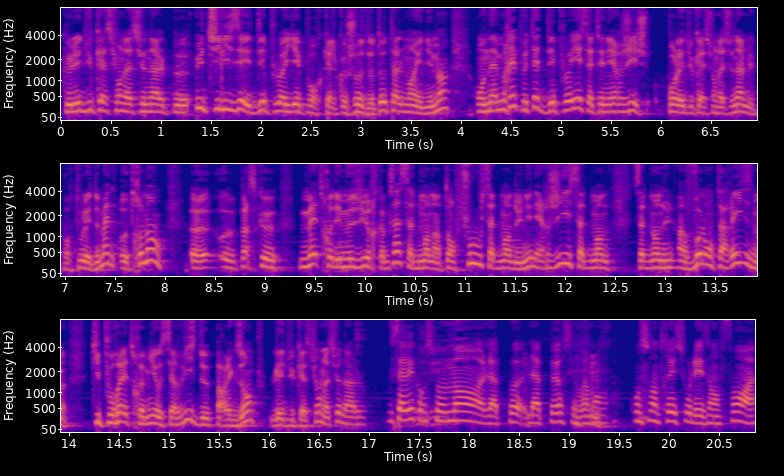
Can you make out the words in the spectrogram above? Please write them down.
que l'éducation nationale peut utiliser et déployer pour quelque chose de totalement inhumain. On aimerait peut-être déployer cette énergie pour l'éducation nationale, mais pour tous les domaines, autrement. Euh, euh, parce que mettre des mesures comme ça, ça demande un temps fou, ça demande une énergie, ça demande, ça demande un volontarisme qui pourrait être mis au service de, par exemple, l'éducation nationale. Vous savez qu'en ce moment, la peur, c'est vraiment concentré sur les enfants, hein,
